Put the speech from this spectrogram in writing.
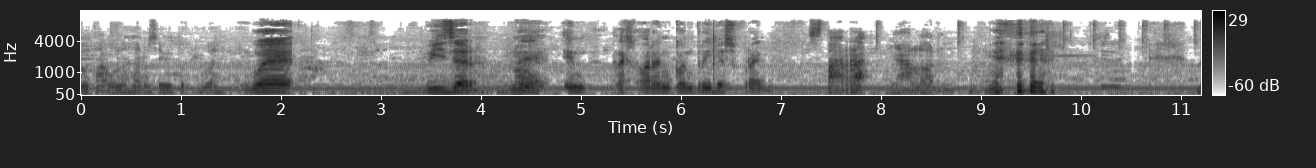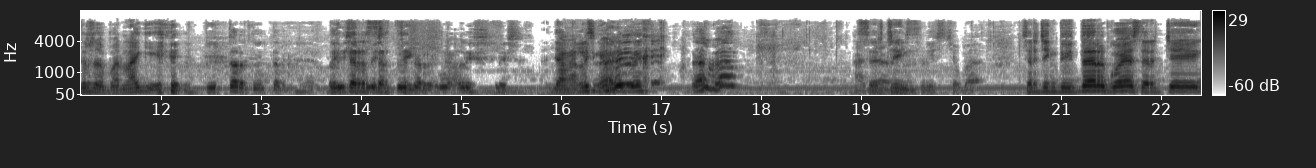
Lu tau lah harusnya YouTube gua Gue Wizard. No. Nih, in restaurant country best friend. setara nyalon Terus apaan lagi? Twitter, Twitter. Twitter List, searching. Twitter, enggak list, list. Jangan list gak ada gue. Ya gue ada Searching. list, list coba Searching Twitter, gue searching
